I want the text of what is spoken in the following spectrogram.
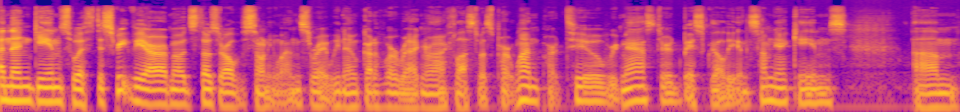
And then games with discrete VRR modes, those are all the Sony ones, right? We know God of War Ragnarok, Last of Us Part 1, Part 2, remastered, basically all the Insomniac games. Um,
